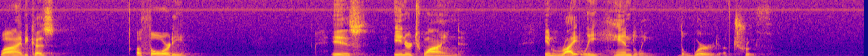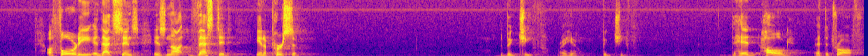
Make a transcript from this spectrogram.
Why? Because authority is intertwined in rightly handling the word of truth. Authority, in that sense, is not vested in a person. The big chief, right here, big chief. The head hog at the trough,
